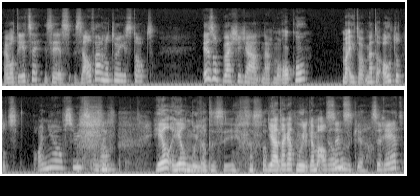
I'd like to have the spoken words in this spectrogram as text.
En wat deed zij? Zij is zelf haar auto ingestapt, is op weg gegaan naar Marokko. Maar ik dacht met de auto tot Spanje of zoiets. En dan heel, heel moeilijk. Ja, dat gaat moeilijk. Hè? Maar al Heel sinds moeilijk, ja. ze rijdt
